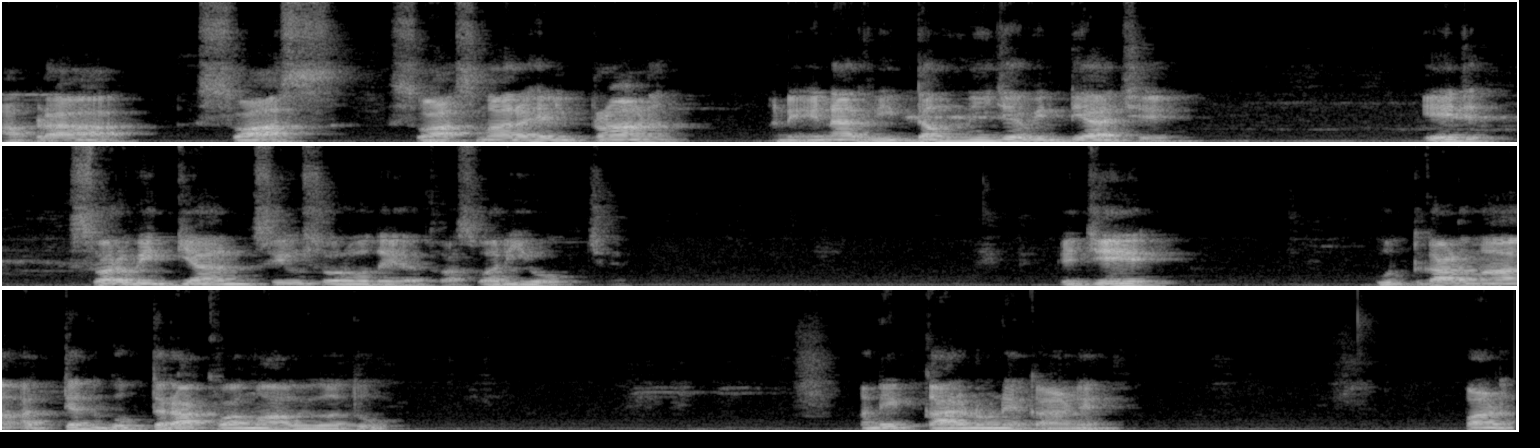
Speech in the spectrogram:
આપણા શ્વાસ, શ્વાસમાં રહેલ પ્રાણ અને એના રિધમની જે વિદ્યા છે, એ જ સ્વર વિજ્ઞાન શિવ સ્વરોદય અથવા સ્વરયોગ છે. કે જે ભૂતકાળમાં અત્યંત ગુપ્ત રાખવામાં આવ્યું હતું અનેક કારણોને કારણે. પણ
